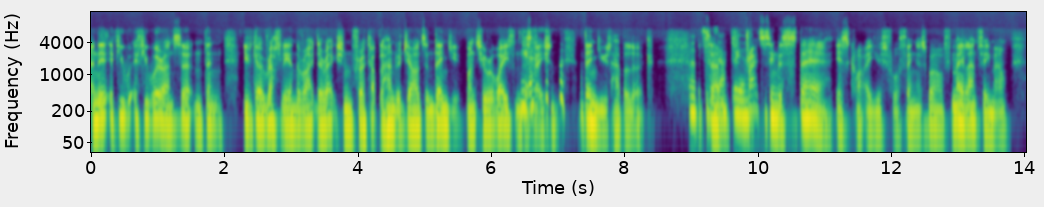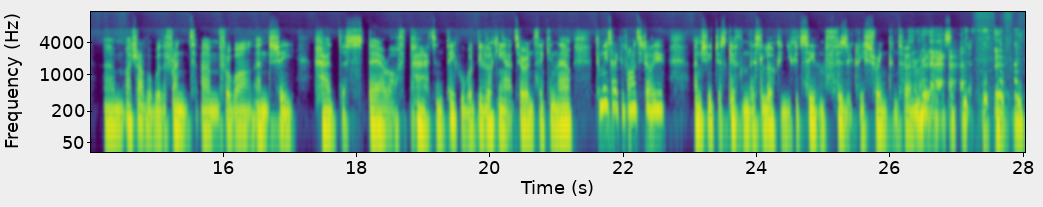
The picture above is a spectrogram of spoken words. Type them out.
and if you if you were uncertain, then you'd go roughly in the right direction for a couple of hundred yards, and then you once you're away from the Yeah. station, then you'd have a look. That's But, um, exactly. Practicing the stare is quite a useful thing as well for male and female. Um, I travelled with a friend um, for a while, and she had the stare off pat, and people would be looking at her and thinking, "Now, can we take advantage of you?" And she'd just give them this look, and you could see them physically shrink and turn around. the,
